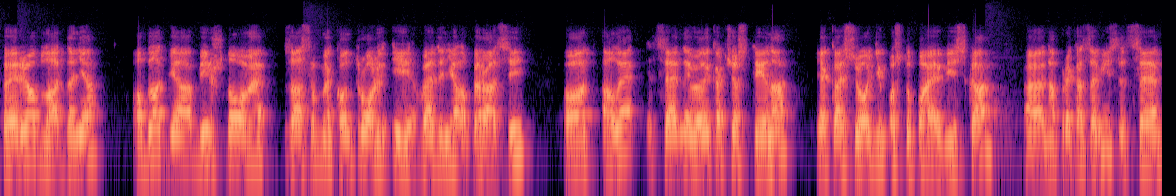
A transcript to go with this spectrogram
переобладнання, обладнання більш новими засобами контролю і ведення операцій. От, але це невелика частина, яка сьогодні поступає військам. Е, Наприклад, за місяць це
